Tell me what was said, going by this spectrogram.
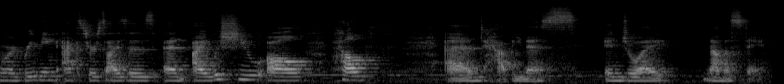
more breathing exercises, and I wish you all health and happiness. Enjoy. Namaste.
